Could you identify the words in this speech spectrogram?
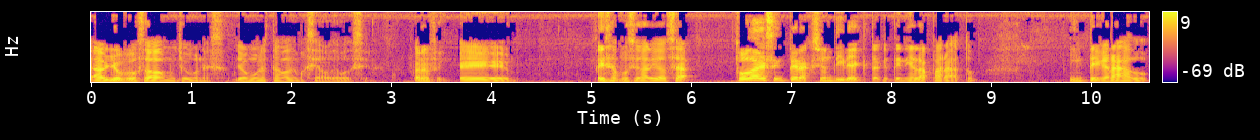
Ah, yo gozaba mucho con eso. Yo molestaba demasiado, debo decir. Bueno, en fin. Eh, esa funcionalidad. O sea, toda esa interacción directa que tenía el aparato integrado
